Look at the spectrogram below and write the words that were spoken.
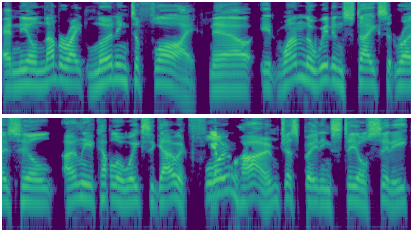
And Neil, number eight, Learning to Fly. Now, it won the Widden Stakes at Rose Hill only a couple of weeks ago. It flew yep. home, just beating Steel City,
